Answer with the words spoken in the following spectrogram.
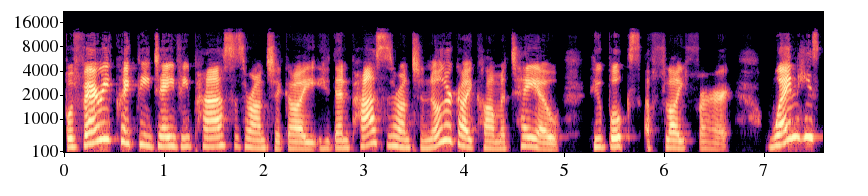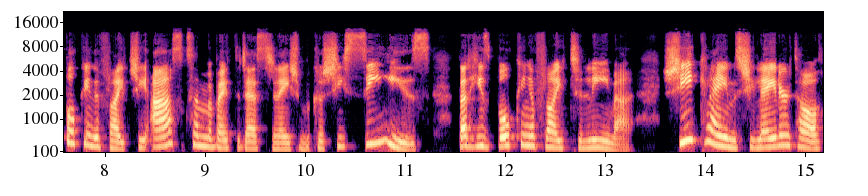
But very quickly, Davy passes her on to a guy who then passes her on to another guy called Mateo, who books a flight for her. When he's booking the flight, she asks him about the destination because she sees that he's booking a flight to Lima. She claims she later thought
